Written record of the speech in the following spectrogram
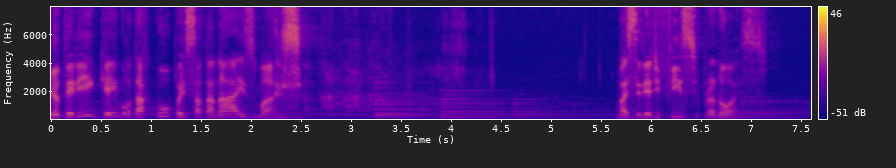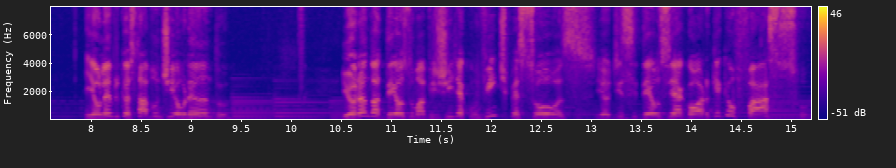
Eu teria em quem botar culpa, em Satanás, mas. Mas seria difícil para nós. E eu lembro que eu estava um dia orando, e orando a Deus numa vigília com 20 pessoas, e eu disse: Deus, e agora? O que, é que eu faço?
